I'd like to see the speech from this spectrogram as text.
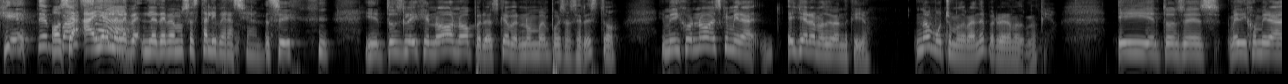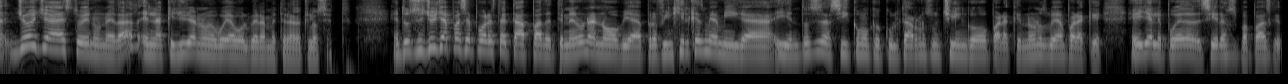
¿qué te O pasa? sea, a ella le, le debemos esta liberación. Sí. Y entonces le dije, no, no, pero es que a ver, no me puedes hacer esto. Y me dijo, no, es que mira, ella era más grande que yo. No mucho más grande, pero era más grande que yo. Y entonces me dijo, mira, yo ya estoy en una edad en la que yo ya no me voy a volver a meter al closet. Entonces yo ya pasé por esta etapa de tener una novia, pero fingir que es mi amiga y entonces así como que ocultarnos un chingo para que no nos vean, para que ella le pueda decir a sus papás que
